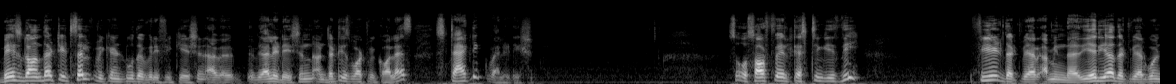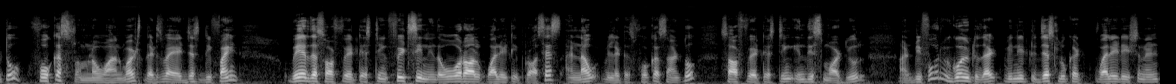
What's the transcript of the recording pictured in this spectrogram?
based on that itself, we can do the verification, uh, validation and that is what we call as static validation. So, software testing is the field that we are, I mean the area that we are going to focus from now onwards. That is why I just defined where the software testing fits in in the overall quality process and now we let us focus on to software testing in this module. And before we go into that, we need to just look at validation and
